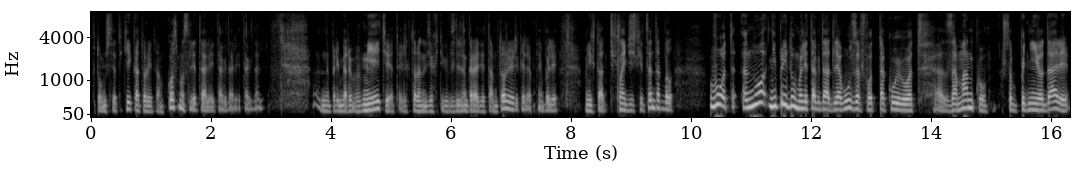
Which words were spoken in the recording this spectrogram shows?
в том числе такие, которые там в космос летали и так далее, и так далее. Например, в МИЭТе, это электронная техника в Зеленограде, там тоже великолепные были. У них там технологический центр был. Вот, но не придумали тогда для вузов вот такую вот э, заманку, чтобы под нее дали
